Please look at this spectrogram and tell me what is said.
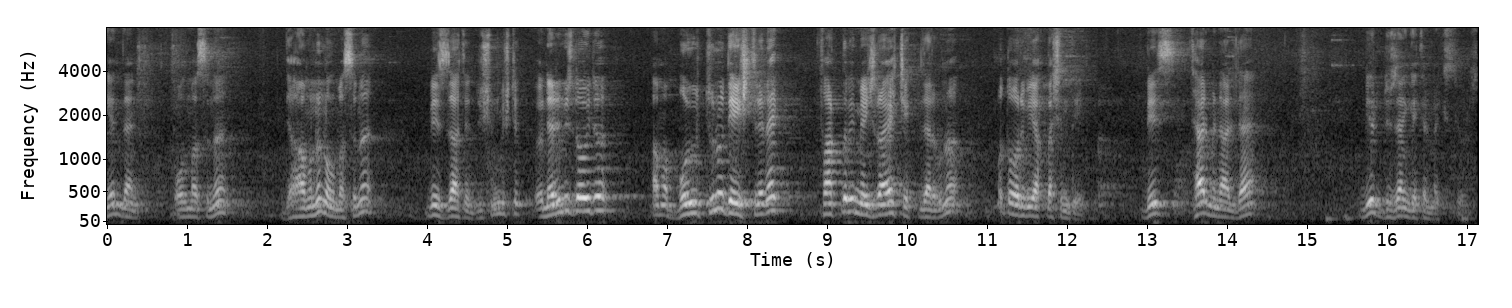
yeniden olmasını, devamının olmasını biz zaten düşünmüştük. Önerimiz de oydu ama boyutunu değiştirerek farklı bir mecraya çektiler bunu. Bu doğru bir yaklaşım değil. Biz terminalde bir düzen getirmek istiyoruz.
